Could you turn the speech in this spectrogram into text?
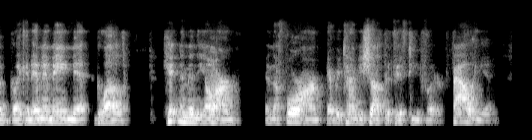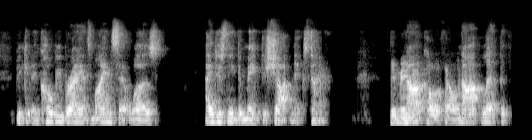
a, like an MMA mitt glove, hitting him in the arm and the forearm every time he shot the 15 footer, fouling him. Because, and Kobe Bryant's mindset was, I just need to make the shot next time. They may not, not call a foul. Not again. let the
